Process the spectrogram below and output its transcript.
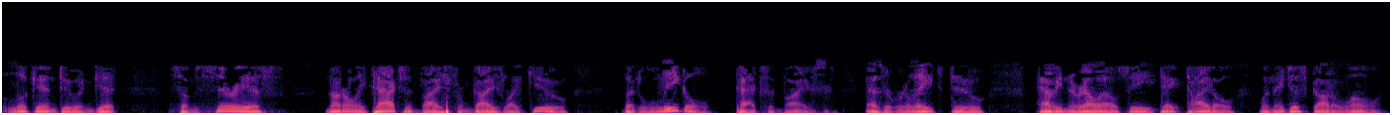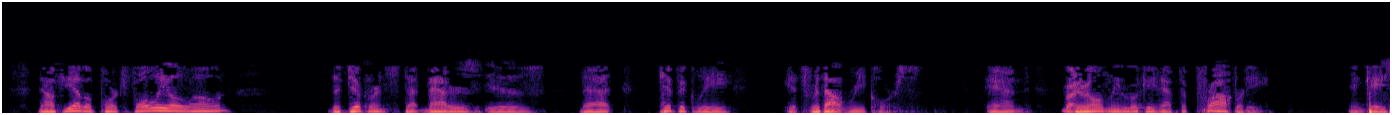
look into and get some serious not only tax advice from guys like you, but legal tax advice as it relates to having their LLC take title when they just got a loan. Now, if you have a portfolio loan, the difference that matters is that typically it's without recourse. And Right. they're only looking at the property in case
